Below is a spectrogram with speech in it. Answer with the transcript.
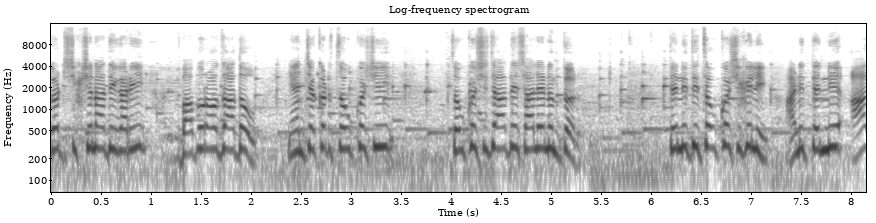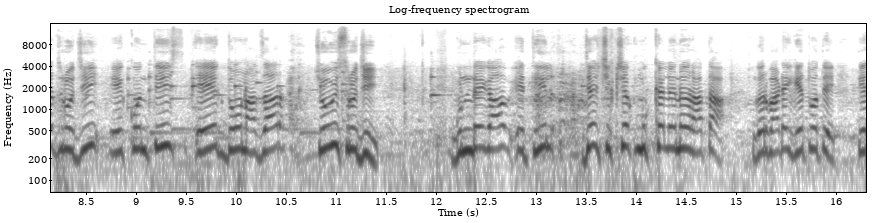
गट शिक्षणाधिकारी बाबूराव जाधव यांच्याकडे चौकशी चौकशीचे आदेश आल्यानंतर त्यांनी ती चौकशी केली आणि त्यांनी आज रोजी एकोणतीस एक दोन हजार चोवीस रोजी गुंडेगाव येथील जे शिक्षक मुख्यालय न राहता घरभाडे घेत होते ते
